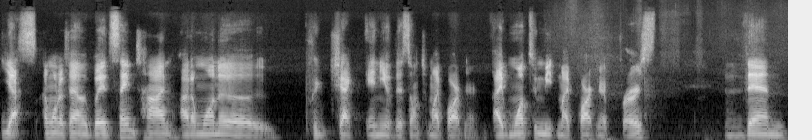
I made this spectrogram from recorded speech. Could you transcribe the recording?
yes, I want a family, but at the same time, I don't want to project any of this onto my partner. I want to meet my partner first, then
